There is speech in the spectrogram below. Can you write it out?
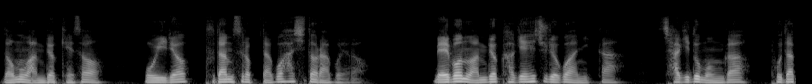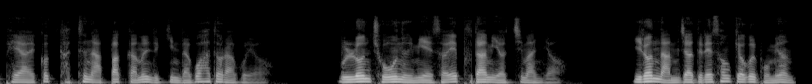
너무 완벽해서 오히려 부담스럽다고 하시더라고요. 매번 완벽하게 해주려고 하니까 자기도 뭔가 보답해야 할 것 같은 압박감을 느낀다고 하더라고요. 물론 좋은 의미에서의 부담이었지만요. 이런 남자들의 성격을 보면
